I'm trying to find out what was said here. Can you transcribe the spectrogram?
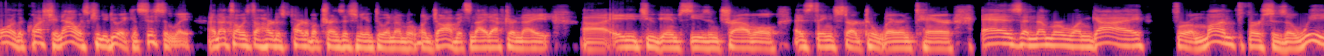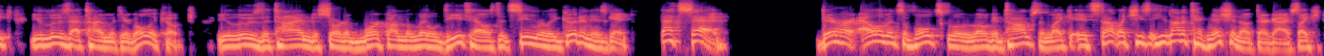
More. The question now is, can you do it consistently? And that's always the hardest part about transitioning into a number one job. It's night after night, uh, 82 game season travel as things start to wear and tear. As a number one guy for a month versus a week, you lose that time with your goalie coach you lose the time to sort of work on the little details that seem really good in his game. That said, there are elements of old school in Logan Thompson. Like it's not like he's he's not a technician out there, guys. Like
